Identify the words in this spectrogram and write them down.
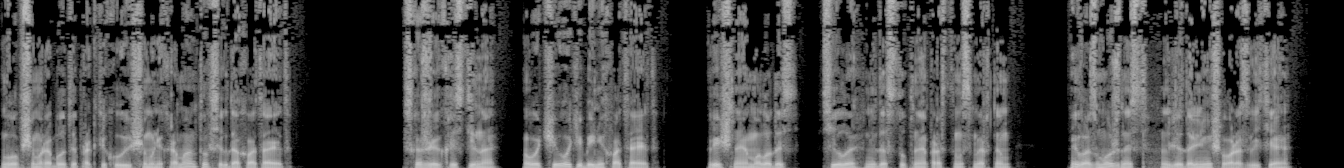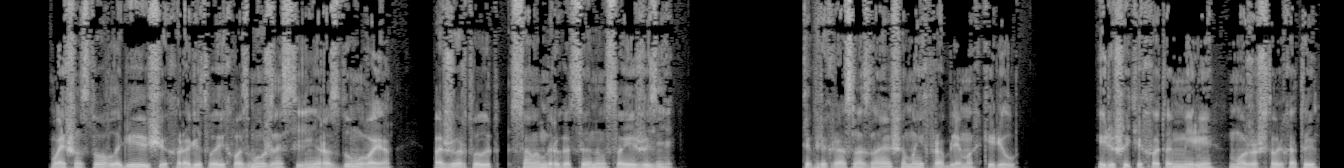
В общем, работы практикующему некроманту всегда хватает. Скажи, Кристина, вот чего тебе не хватает? Вечная молодость, сила, недоступная простым смертным – и возможность для дальнейшего развития. Большинство владеющих ради твоих возможностей, не раздумывая, пожертвуют самым драгоценным в своей жизни. Ты прекрасно знаешь о моих проблемах, Кирилл. И решить их в этом мире можешь только ты,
